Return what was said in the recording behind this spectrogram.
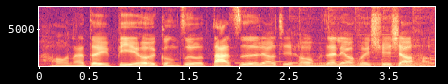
好，那对于毕业后的工作有大致的了解后，我们再聊回学校好了。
